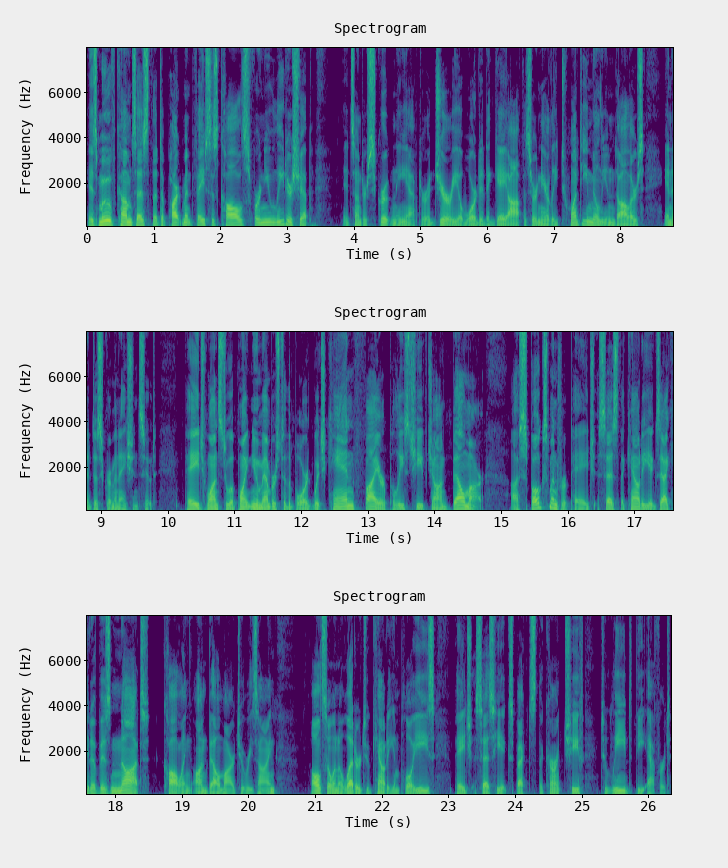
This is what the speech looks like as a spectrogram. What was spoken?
His move comes as the department faces calls for new leadership. It's under scrutiny after a jury awarded a gay officer nearly $20 million in a discrimination suit. Page wants to appoint new members to the board, which can fire Police Chief Jon Belmar. A spokesman for Page says the county executive is not calling on Belmar to resign. Also, in a letter to county employees, Page says he expects the current chief to lead the effort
